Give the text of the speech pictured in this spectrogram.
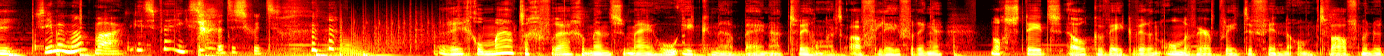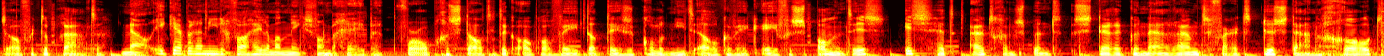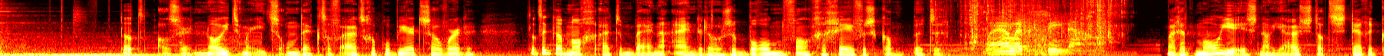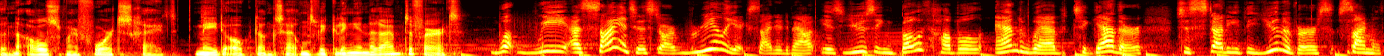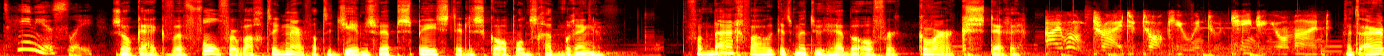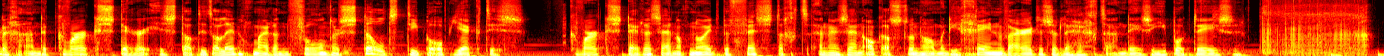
Wie? Zimmerman? Waar? In space. Dat is goed. Regelmatig vragen mensen mij hoe ik na bijna 200 afleveringen nog steeds elke week weer een onderwerp weet te vinden om 12 minuten over te praten. Nou, ik heb er in ieder geval helemaal niks van begrepen. Vooropgesteld dat ik ook wel weet dat deze column niet elke week even spannend is, is het uitgangspunt sterrenkunde en ruimtevaart dusdanig groot dat als er nooit meer iets ontdekt of uitgeprobeerd zou worden, dat ik dan nog uit een bijna eindeloze bron van gegevens kan putten. Well, let's see now. Maar het mooie is nou juist dat sterrenkunde alsmaar voortschrijdt, mede ook dankzij ontwikkelingen in de ruimtevaart. What we as scientists are really excited about is using both Hubble and Webb together to study the universe simultaneously. Zo kijken we vol verwachting naar wat de James Webb Space Telescope ons gaat brengen. Vandaag wou ik het met u hebben over kwarksterren. I won't try to talk you into changing your mind. Het aardige aan de kwarkster is dat dit alleen nog maar een verondersteld type object is. Kwarksterren zijn nog nooit bevestigd en er zijn ook astronomen die geen waarde zullen hechten aan deze hypothese.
